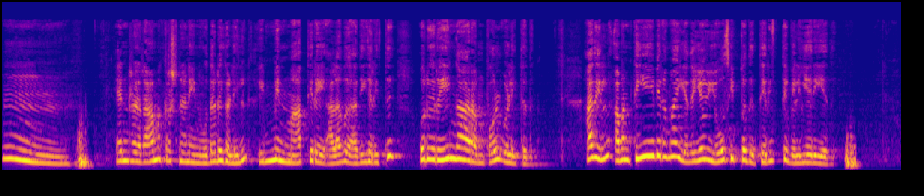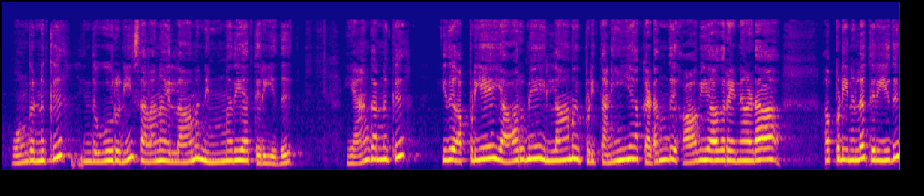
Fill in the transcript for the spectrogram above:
உம் என்ற ராமகிருஷ்ணனின் உதடுகளில் இம்மின் மாத்திரை அளவு அதிகரித்து ஒரு ரீங்காரம் போல் ஒலித்தது. அதில் அவன் தீவிரமாய் எதையோ யோசிப்பது தெரித்து வெளியேறியது. உங்கண்ணுக்கு இந்த ஊருணி சலனம் இல்லாம நிம்மதியா தெரியுது. என் கண்ணுக்கு? இது அப்படியே யாருமே இல்லாம இப்படி தனியா கடந்து ஆவியாகிறேனாடா அப்படின்னுல தெரியுது?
